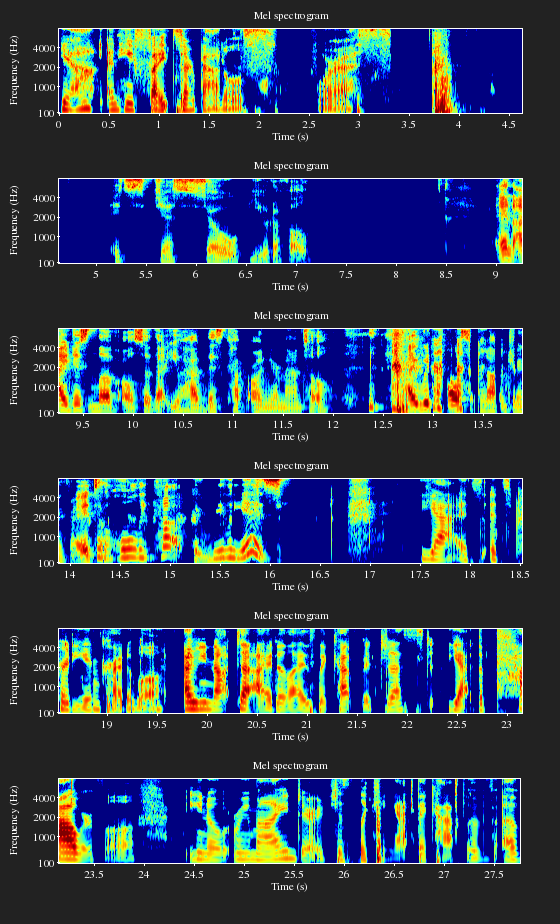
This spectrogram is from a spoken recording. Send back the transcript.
Yeah, and He fights our battles for us. It's just so beautiful. And I just love also that you have this cup on your mantle. I would also not drink from it. It's a holy cup. It really is. Yeah, it's it's pretty incredible. I mean, not to idolize the cup, but just yeah, the powerful, you know, reminder just looking at the cup of of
